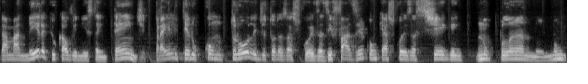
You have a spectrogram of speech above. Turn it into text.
da maneira que o calvinista entende, para ele ter o controle de todas as coisas e fazer com que as coisas cheguem no plano, num,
